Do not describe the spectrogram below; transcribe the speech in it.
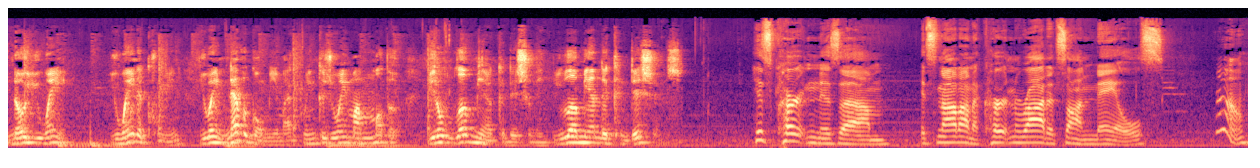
No, you ain't. You ain't a queen. You ain't never gonna be my queen because you ain't my mother. You don't love me unconditionally. You love me under conditions. His curtain is um, it's not on a curtain rod. It's on nails. Oh.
